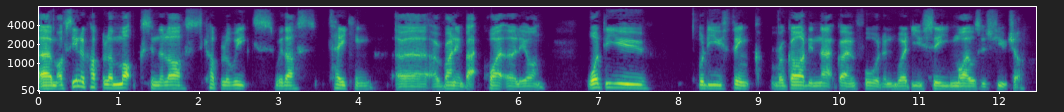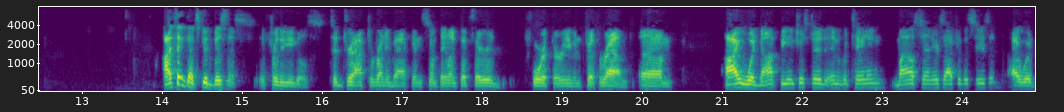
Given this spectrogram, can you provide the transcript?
Um, I've seen a couple of mocks in the last couple of weeks with us taking uh, a running back quite early on. What do you what do you think regarding that going forward, and where do you see Miles's future? I think that's good business for the Eagles to draft a running back in something like the third, fourth, or even fifth round. Um, I would not be interested in retaining Miles Sanders after the season. I would.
